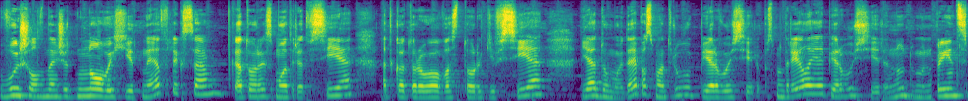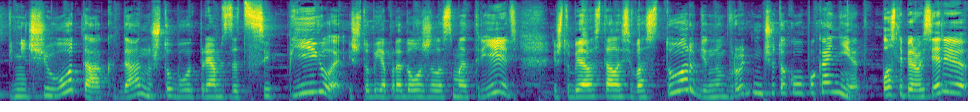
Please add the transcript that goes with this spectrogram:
вышел, значит, новый хит Netflix, который смотрят все, от которого в восторге все. Я думаю, дай посмотрю первую серию. Посмотрела я первую серию. Ну, думаю, в принципе, ничего так, да, но чтобы вот прям зацепило, и чтобы я продолжила смотреть, и чтобы я осталась в восторге, ну, вроде ничего такого пока нет. После первой серии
